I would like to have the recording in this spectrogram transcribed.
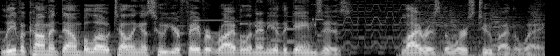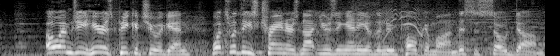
Leave a comment down below telling us who your favorite rival in any of the games is. Lyra's the worst too, by the way. OMG, here is Pikachu again. What's with these trainers not using any of the new Pokemon? This is so dumb.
